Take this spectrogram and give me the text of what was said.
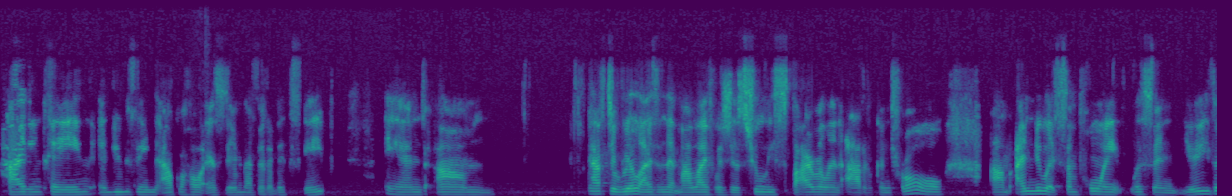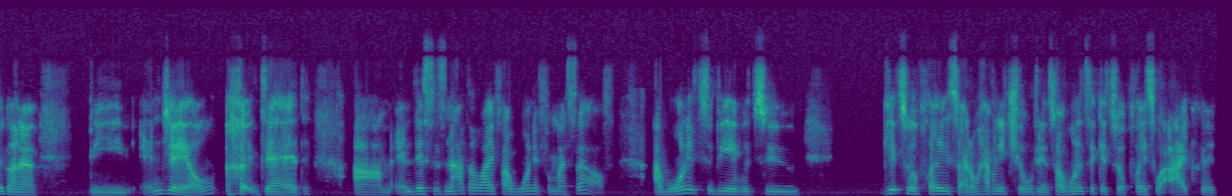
hiding pain and using alcohol as their method of escape, and um, after realizing that my life was just truly spiraling out of control, um, I knew at some point, listen, you're either gonna be in jail, dead, um, and this is not the life I wanted for myself. I wanted to be able to get to a place. I don't have any children, so I wanted to get to a place where I could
